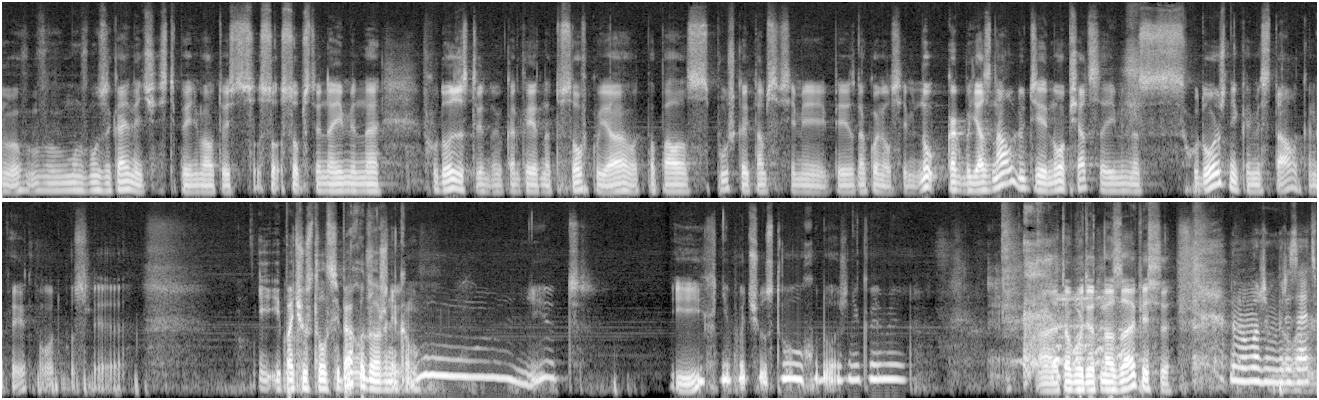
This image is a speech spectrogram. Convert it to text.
в, в- в музыкальной части принимал. То есть, со- собственно, именно в художественную конкретно тусовку я вот попал с пушкой, там со всеми перезнакомился. Ну, как бы я знал людей, но общаться именно с художниками стал конкретно вот после И, и почувствовал себя Пушки. художником. Ну, нет. И их не почувствовал художниками. А это будет на записи? Ну, мы можем вырезать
